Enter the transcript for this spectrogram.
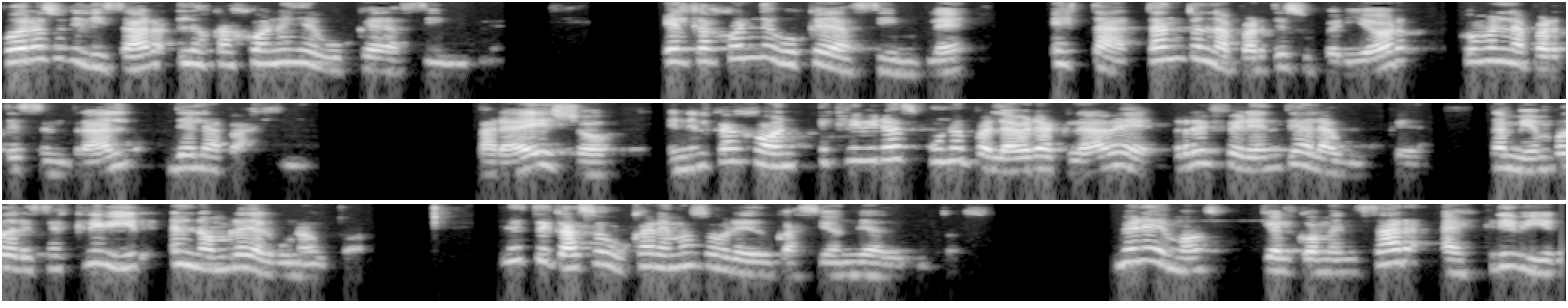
podrás utilizar los cajones de búsqueda simple. El cajón de búsqueda simple está tanto en la parte superior como en la parte central de la página. Para ello, en el cajón escribirás una palabra clave referente a la búsqueda. También podrás escribir el nombre de algún autor. En este caso buscaremos sobre educación de adultos. Veremos que al comenzar a escribir,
